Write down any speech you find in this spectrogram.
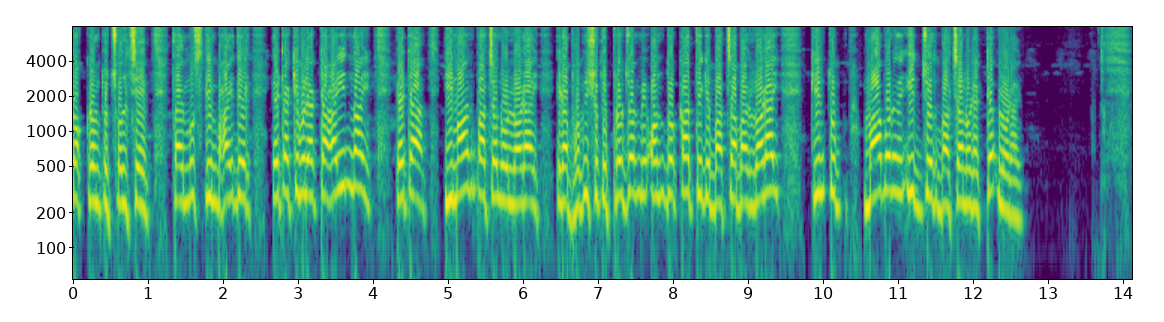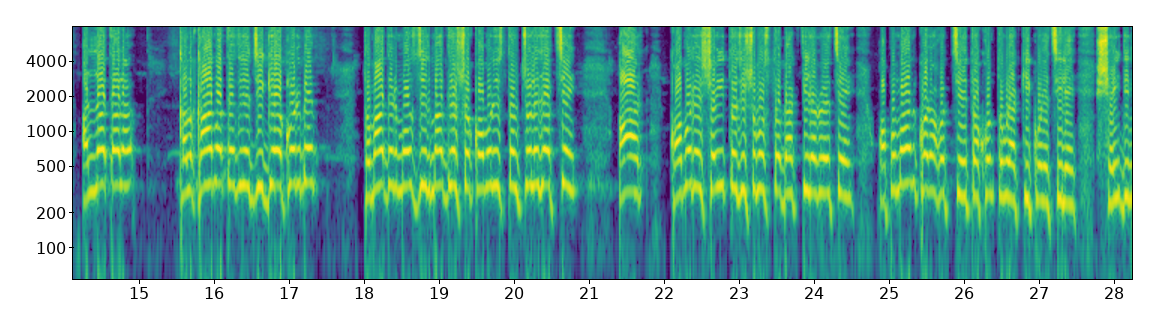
চক্রান্ত চলছে। তাই মুসলিম ভাইদের, এটা কেবল একটা আইন নয়, এটা ইমান বাঁচানোর লড়াই, এরা ভবিষ্যতে প্রজন্মে অন্ধকার থেকে বাঁচাবার লড়াই, কিন্তু মা বোনের ইজ্জত বাঁচানোর একটা লড়াই। আল্লাহ তালা কাল কামাতে জিজ্ঞাসা করবে, তোমাদের মসজিদ, মাদ্রাসা, কবরস্থান চলে যাচ্ছে, আর কবরের সহিত যে সমস্ত ব্যক্তিরা রয়েছে, অপমান করা হচ্ছে, তখন তোমরা কি করেছিলে? সেই দিন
